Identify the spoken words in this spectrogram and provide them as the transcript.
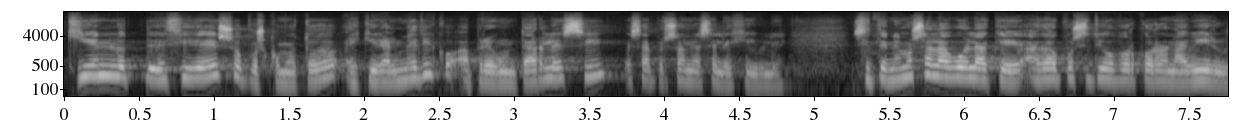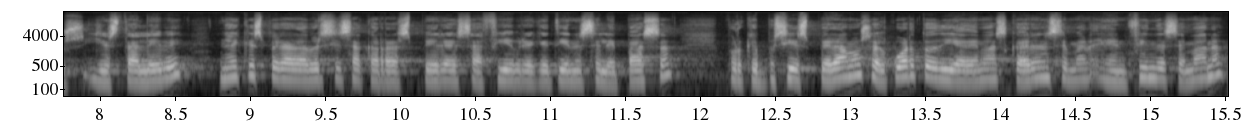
¿quién lo decide eso? Pues como todo, hay que ir al médico a preguntarle si esa persona es elegible. Si tenemos a la abuela que ha dado positivo por coronavirus y está leve, no hay que esperar a ver si esa carraspera, esa fiebre que tiene se le pasa, porque si esperamos al cuarto día además caer en, en fin de semana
